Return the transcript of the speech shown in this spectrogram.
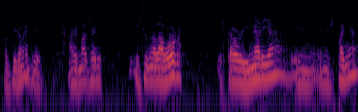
continuamente. Además, él hizo una labor extraordinaria en, España,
